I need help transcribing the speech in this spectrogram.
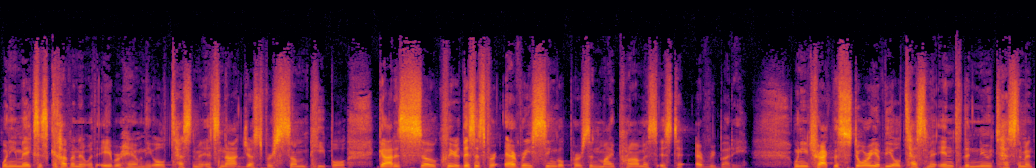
when he makes his covenant with Abraham in the Old Testament, it's not just for some people. God is so clear. This is for every single person. My promise is to everybody. When you track the story of the Old Testament into the New Testament,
